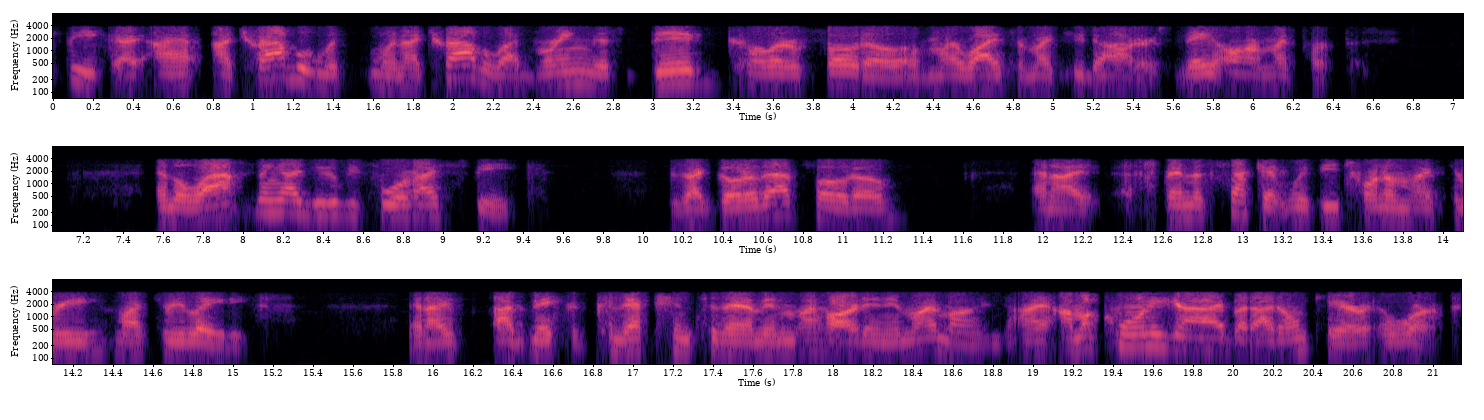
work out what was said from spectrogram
speak, I, I, I travel with when I travel, I bring this big color photo of my wife and my two daughters. They are my purpose. And the last thing I do before I speak is I go to that photo and I spend a second with each one of my three my three ladies. And I I make a connection to them in my heart and in my mind. I, I'm a corny guy, but I don't care. It works.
